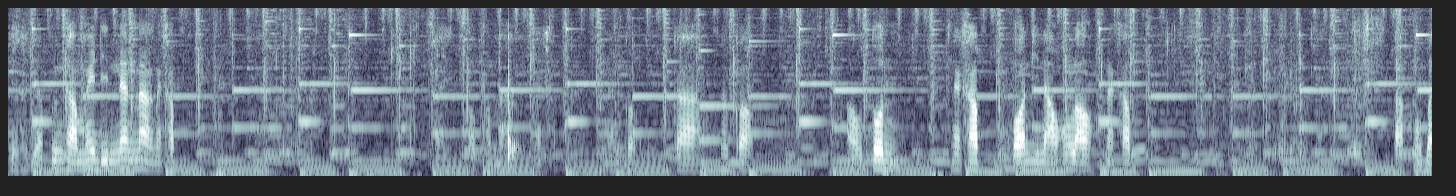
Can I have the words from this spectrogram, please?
อย่าอย่าเพิ่งทำให้ดินแน่นมากนะครับ ใส่พอประมาณนะครับนั้นก็กลางแล้วก็เอาต้นนะครับ บอลอีเหนาของเรานะครับ ปักลงไป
